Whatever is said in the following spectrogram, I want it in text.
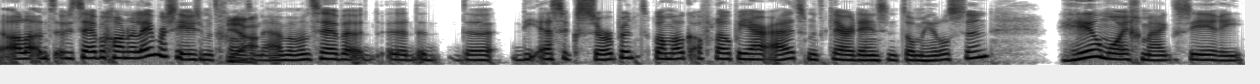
eh, alle. Ze hebben gewoon alleen maar series met grote namen. Want ze hebben de, de, die Essex Serpent kwam ook afgelopen jaar uit met Claire Danes en Tom Hiddleston. Heel mooi gemaakte serie.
